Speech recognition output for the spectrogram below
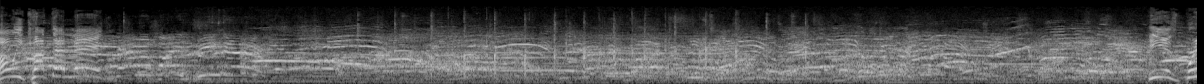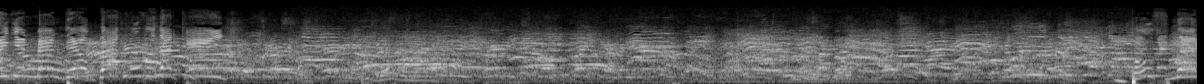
Oh, he caught that leg. He is bringing Mandel back over that cage. Both men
